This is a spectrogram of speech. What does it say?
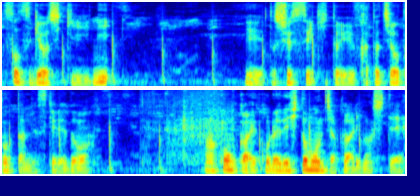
卒業式に、えー、と出席という形を取ったんですけれど、まあ、今回これで一悶着ありまして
